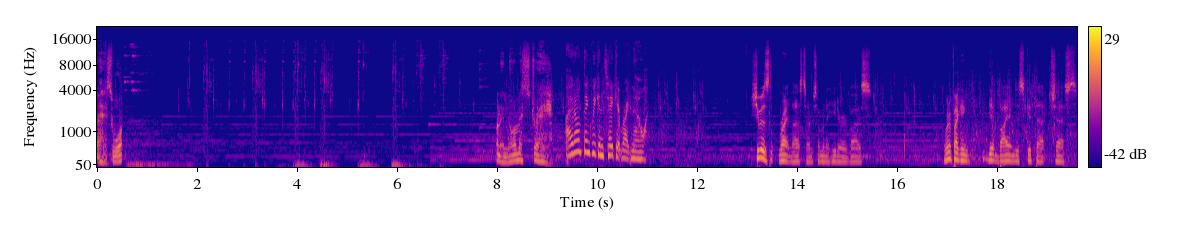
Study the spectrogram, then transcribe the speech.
That is one. An enormous stray. I don't think we can take it right now. She was right last time, so I'm gonna heed her advice. I wonder if I can get by and just get that chest.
